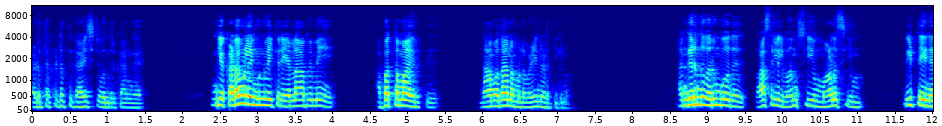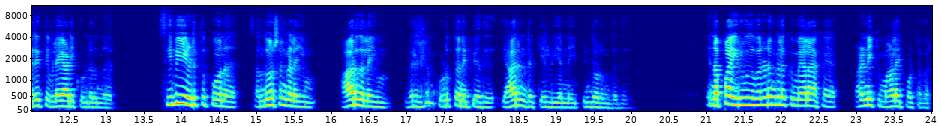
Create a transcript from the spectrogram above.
அடுத்த கட்டத்துக்கு அழைச்சிட்டு வந்திருக்காங்க. இங்கே கடவுளை முன்வைக்கிற எல்லாமே அபத்தமாக இருக்குது நாம தான் நம்மளை வழி நடத்திக்கணும். அங்கிருந்து வரும்போது வாசலில் வம்சியும் மானசியும் வீட்டை நிறைத்து விளையாடி கொண்டிருந்தார். சிபி எடுத்து போன சந்தோஷங்களையும் ஆறுதலையும் இவர்களிடம் கொடுத்து அனுப்பியது யார் என்ற கேள்வி என்னை பின்தொடர்ந்தது. என் அப்பா இருபது வருடங்களுக்கு மேலாக பழனிக்கு மாலை போட்டவர்.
